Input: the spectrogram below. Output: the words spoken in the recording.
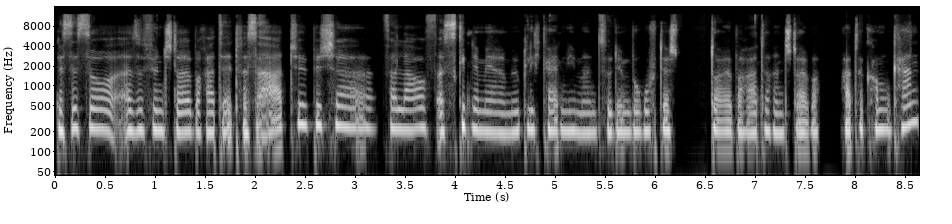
Das ist so, also für einen Steuerberater etwas atypischer Verlauf. Also es gibt ja mehrere Möglichkeiten, wie man zu dem Beruf der Steuerberaterin, Steuerberater kommen kann.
